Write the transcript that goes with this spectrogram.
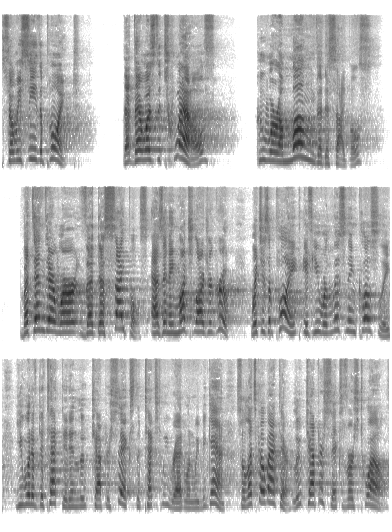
so we see the point that there was the 12 who were among the disciples, but then there were the disciples, as in a much larger group which is a point, if you were listening closely, you would have detected in Luke chapter 6, the text we read when we began. So let's go back there. Luke chapter 6, verse 12.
